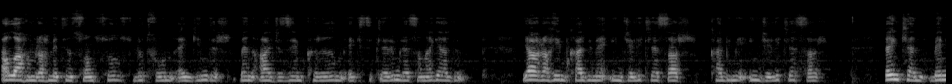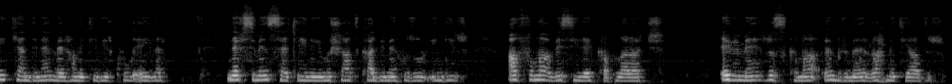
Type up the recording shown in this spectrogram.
Allah'ım rahmetin sonsuz, lütfun engindir. Ben acizim, kırığım, eksiklerimle sana geldim. Ya Rahim kalbime incelikle sar, kalbimi incelikle sar. Ben kend, beni kendine merhametli bir kul eyle. Nefsimin sertliğini yumuşat, kalbime huzur indir. Affıma vesile kapılar aç. Evime, rızkıma, ömrüme rahmet yağdır.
